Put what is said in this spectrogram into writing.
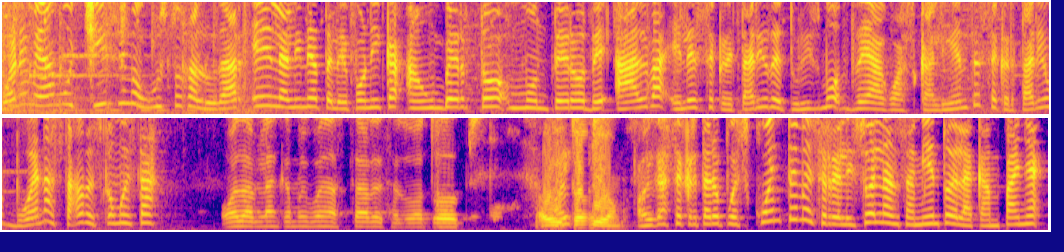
Bueno, y me da muchísimo gusto saludar en la línea telefónica a Humberto Montero de Alba. Él es secretario de Turismo de Aguascalientes. Secretario, buenas tardes. ¿Cómo está? Hola Blanca, muy buenas tardes, saludo a todo tu auditorio. Oiga, secretario, pues cuénteme, se realizó el lanzamiento de la campaña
